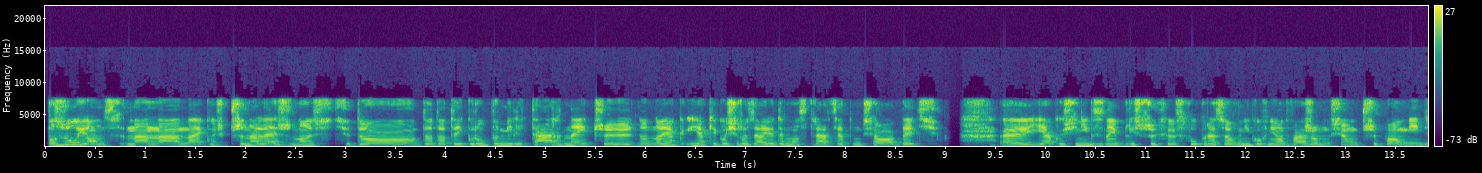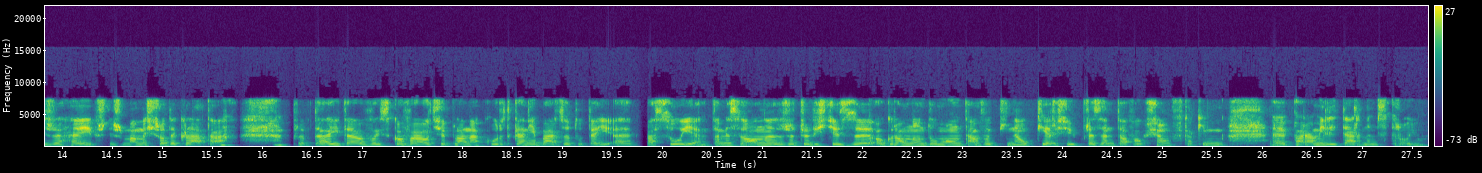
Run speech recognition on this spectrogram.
pozując na, na, na jakąś przynależność do, do, do tej grupy militarnej, czy no, no jak, jakiegoś rodzaju demonstracja tu musiała być. E, jakoś nikt z najbliższych współpracowników nie odważył mu się przypomnieć, że hej, przecież mamy środek lata, prawda? I ta wojskowa ocieplana kurtka nie bardzo tutaj e, pasuje. Natomiast on rzeczywiście z ogromną dumą tam wypinał piersi i prezentował się w takim e, paramilitarnym stroju.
